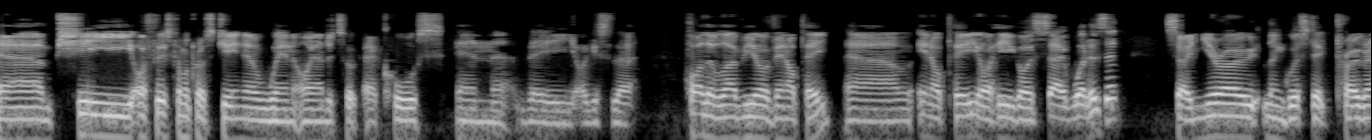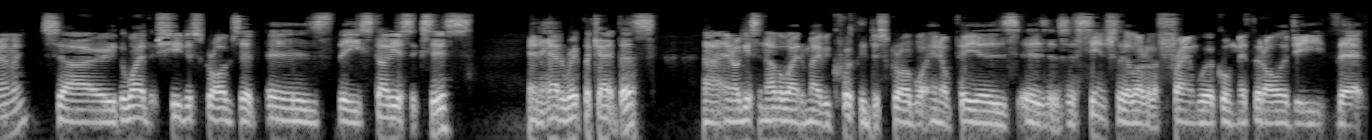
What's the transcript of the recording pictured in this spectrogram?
Um, she, I first come across Gina when I undertook a course in the, I guess the high level overview of NLP. Um, NLP, I hear you guys say, what is it? So neuro linguistic programming. So the way that she describes it is the study of success and how to replicate this. Uh, and I guess another way to maybe quickly describe what NLP is, is, is essentially a lot of the framework or methodology that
